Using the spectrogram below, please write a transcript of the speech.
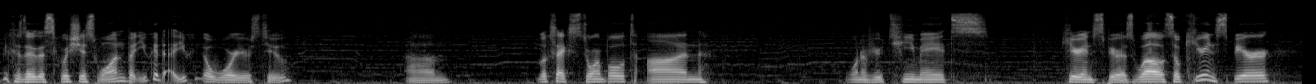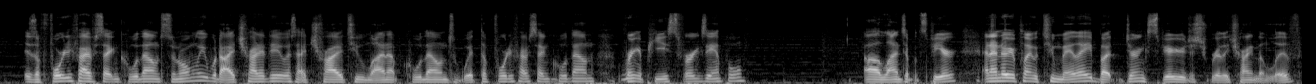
because they're the squishiest one. But you could you could go Warriors too. Um, looks like Stormbolt on one of your teammates. Kyrian Spear as well. So Kyrian Spear is a 45 second cooldown. So normally what I try to do is I try to line up cooldowns with the 45 second cooldown. Ring of Peace, for example, uh, lines up with Spear. And I know you're playing with two melee, but during Spear, you're just really trying to live.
